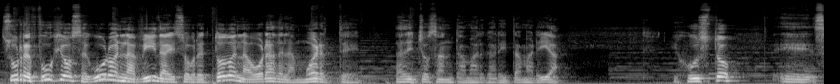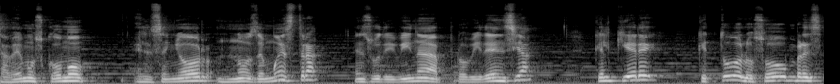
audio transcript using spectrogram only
su refugio seguro en la vida y sobre todo en la hora de la muerte, ha dicho Santa Margarita María. Y justo eh, sabemos cómo el Señor nos demuestra en su divina providencia que Él quiere que todos los hombres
